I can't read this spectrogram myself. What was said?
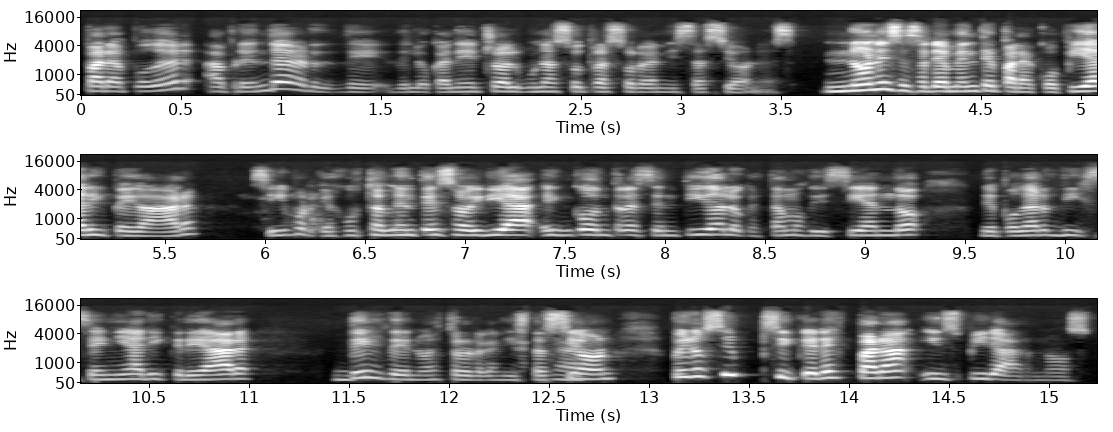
para poder aprender de, lo que han hecho algunas otras organizaciones. No necesariamente para copiar y pegar, ¿sí? porque justamente eso iría en contrasentido a lo que estamos diciendo de poder diseñar y crear desde nuestra organización, pero sí, si querés, para inspirarnos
